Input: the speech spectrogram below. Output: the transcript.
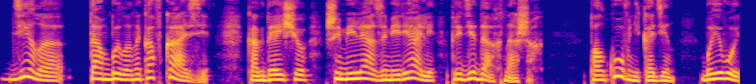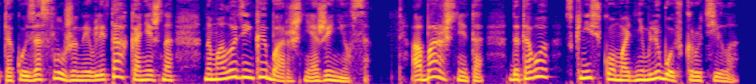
Дело там было на Кавказе, когда еще шемеля замеряли при дедах наших. Полковник один, боевой такой заслуженный в летах, конечно, на молоденькой барышне оженился. А барышня-то до того с князьком одним любовь крутила.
